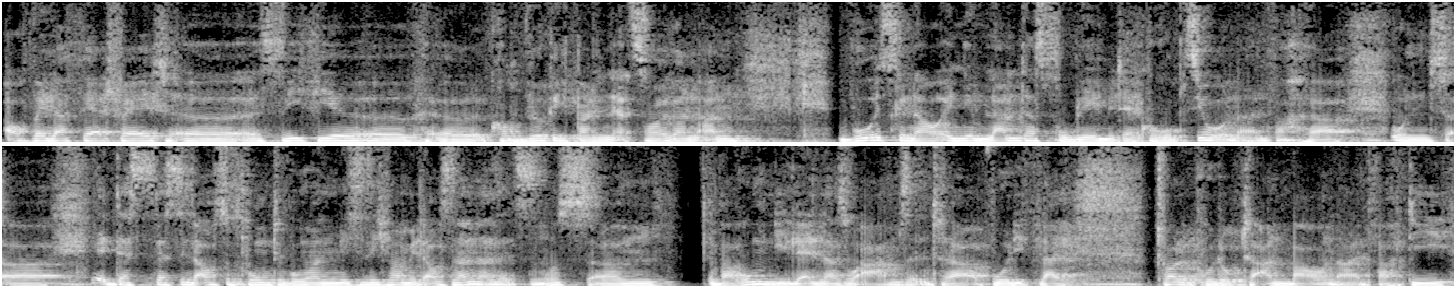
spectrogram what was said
auch wenn da Fairtrade äh, ist, wie viel äh, äh, kommt wirklich bei den Erzeugern an, wo ist genau in dem Land das Problem mit der Korruption einfach, ja. Und äh, das, das sind auch so Punkte, wo man sich mal mit auseinandersetzen muss, ähm, warum die Länder so arm sind, ja, obwohl die vielleicht tolle Produkte anbauen einfach, die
